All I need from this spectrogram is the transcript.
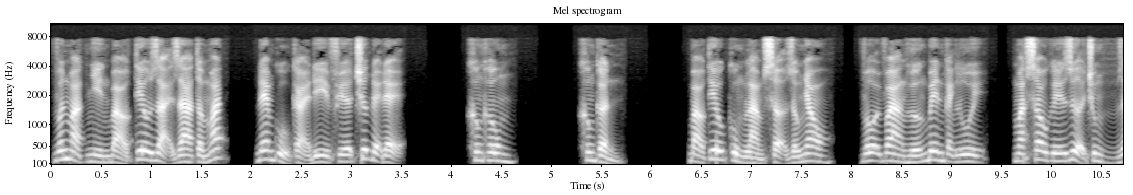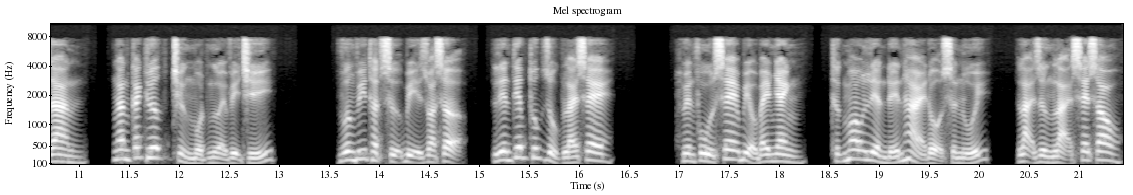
Vân mặt nhìn bảo tiêu dại ra tầm mắt, đem củ cải đi phía trước đệ đệ. Không không. Không cần. Bảo tiêu cùng làm sợ giống nhau, vội vàng hướng bên cạnh lui, mặt sau ghế rửa trung gian, ngăn cách nước chừng một người vị trí. Vương Vĩ thật sự bị dọa sợ, liên tiếp thúc giục lái xe. Huyền phù xe biểu bay nhanh, thực mau liền đến hải độ sơn núi, lại dừng lại xe sau,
